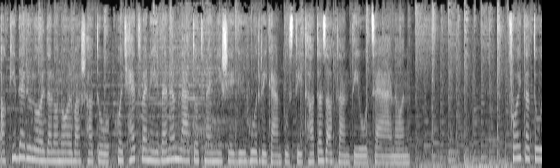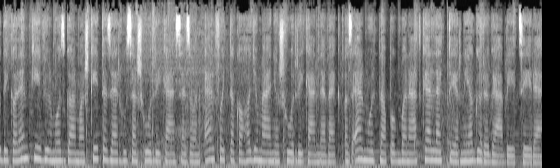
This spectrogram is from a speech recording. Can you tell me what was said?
A kiderül oldalon olvasható, hogy 70 éve nem látott mennyiségű hurrikán pusztíthat az Atlanti óceánon. Folytatódik a rendkívül mozgalmas 2020-as hurrikán szezon, elfogytak a hagyományos hurrikán nevek, az elmúlt napokban át kellett térni a görög ABC-re.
